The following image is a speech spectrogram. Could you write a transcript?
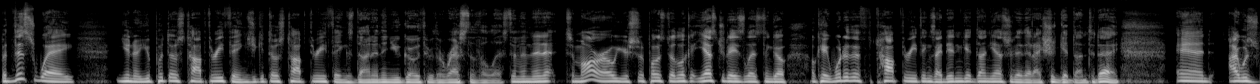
But this way, you know, you put those top three things, you get those top three things done, and then you go through the rest of the list. And then the, tomorrow you're supposed to look at yesterday's list and go, okay, what are the top three things I didn't get done yesterday that I should get done today? And I was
